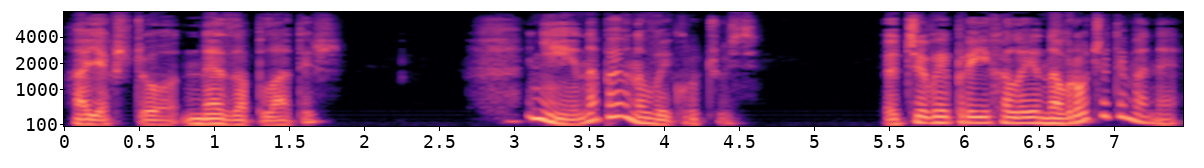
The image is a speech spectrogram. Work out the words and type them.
А якщо не заплатиш? Ні, напевно, викручусь. Чи ви приїхали наврочити мене?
